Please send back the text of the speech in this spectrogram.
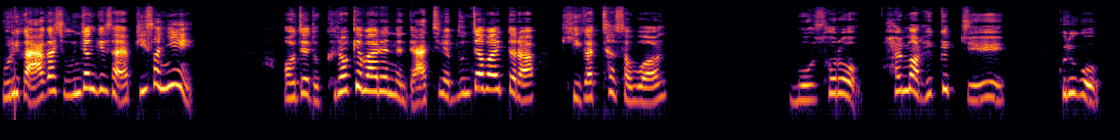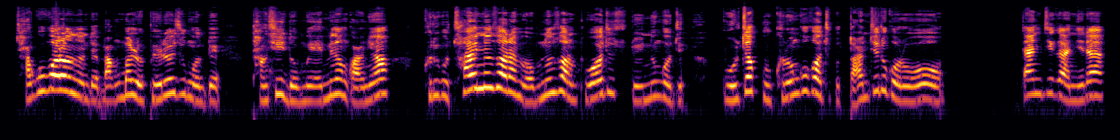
우리가 아가씨 운전기사야, 비서니? 어제도 그렇게 말했는데 아침에 문자 와 있더라. 기가 차서 원. 뭐 서로 할 말 했겠지. 그리고 자고 가라는데 막말로 배려해준 건데 당신이 너무 예민한 거 아니야? 그리고 차 있는 사람이 없는 사람 도와줄 수도 있는 거지. 뭘 자꾸 그런 거 가지고 딴지를 걸어. 딴지가 아니라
